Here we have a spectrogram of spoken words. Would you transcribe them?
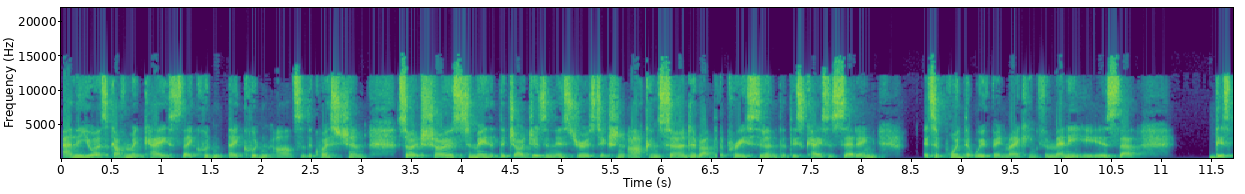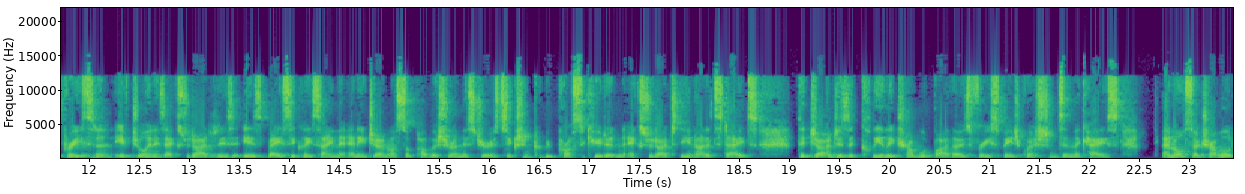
And the US government case, they couldn't they couldn't answer the question. So it shows to me that the judges in this jurisdiction are concerned about the precedent that this case is setting. It's a point that we've been making for many years that this precedent, if Julian is extradited, is, is basically saying that any journalist or publisher in this jurisdiction could be prosecuted and extradited to the United States. The judges are clearly troubled by those free speech questions in the case and also troubled.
